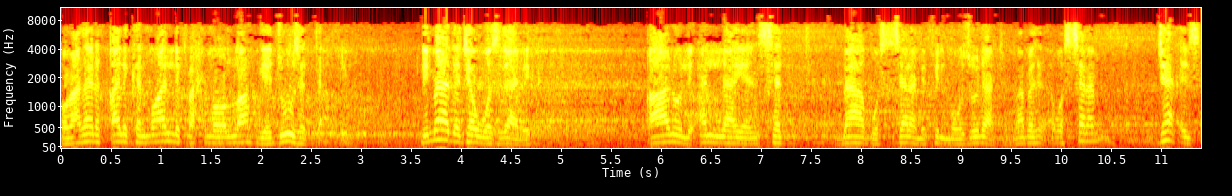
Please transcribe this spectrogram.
ومع ذلك قال لك المؤلف رحمه الله يجوز التأخير. لماذا جوز ذلك؟ قالوا لئلا ينسد باب السلم في الموزونات. والسلم جائز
